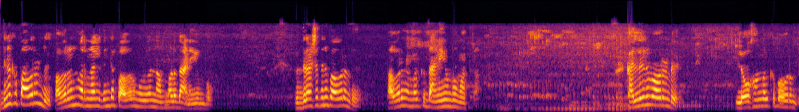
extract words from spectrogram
ഇതിനൊക്കെ പവർ ഉണ്ട്. പവർ എന്ന് പറഞ്ഞാൽ ഇതിന്റെ പവർ മുഴുവൻ നമ്മളത് അണിയുമ്പോൾ. രുദ്രാക്ഷത്തിന് പവർ ഉണ്ട്. പവർ നമ്മൾക്ക് ഇത് അണിയുമ്പോൾ മാത്രം. കല്ലിന് പവറുണ്ട് ലോഹങ്ങൾക്ക് പവർ ഉണ്ട്.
